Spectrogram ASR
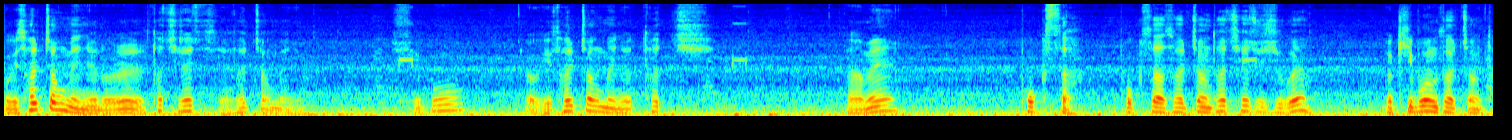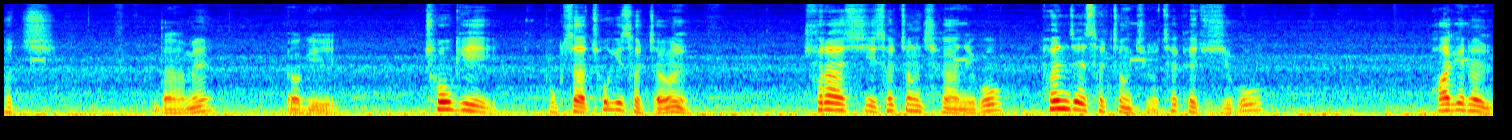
여기 설정 메뉴를 터치를 해주세요. 설정 메뉴. 하시고 여기 설정 메뉴 터치. 그 다음에 복사. 복사 설정 터치 해주시고요. 기본 설정 터치. 그 다음에 여기 초기 복사 초기 설정을 출하 시 설정치가 아니고 현재 설정치로 체크해 주시고 확인을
